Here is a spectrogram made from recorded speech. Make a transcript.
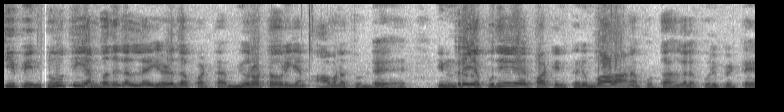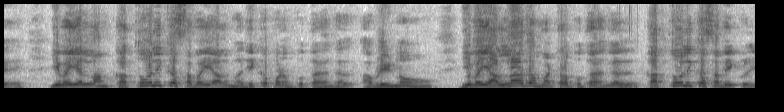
கிபி நூற்றி எண்பதுகளில் எழுதப்பட்ட மியூரோட்டோரியன் ஆவணத்துண்டு இன்றைய புதிய ஏற்பாட்டின் பெரும்பாலான புத்தகங்களை குறிப்பிட்டு இவையெல்லாம் கத்தோலிக்க சபையால் மதிக்கப்படும் புத்தகங்கள் அப்படின்னும் இவை அல்லாத மற்ற புத்தகங்கள் கத்தோலிக்க சபைக்குள்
